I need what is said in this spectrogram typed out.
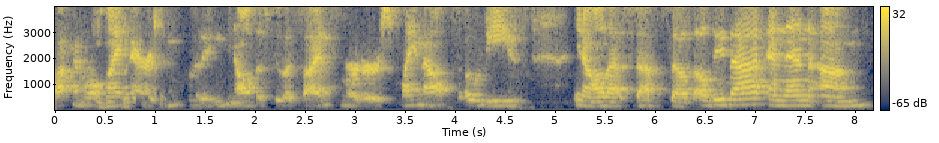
rock and roll nightmares, including, you know, all the suicides, murders, flameouts, ODs, you know, all that stuff. So I'll do that. And then um,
